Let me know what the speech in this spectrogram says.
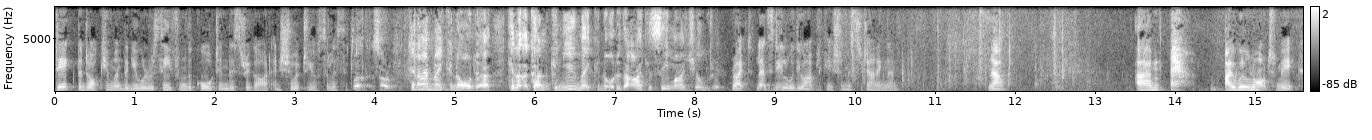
take the document that you will receive from the court in this regard and show it to your solicitor. Well, sorry, can I make an order? Can, I, can, can you make an order that I can see my children? Right, let's deal with your application, Mr. Janning, then. Now, um, I will not make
